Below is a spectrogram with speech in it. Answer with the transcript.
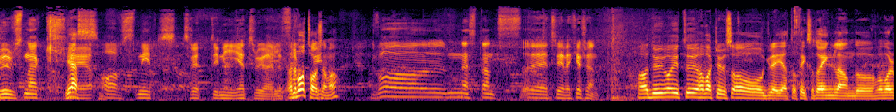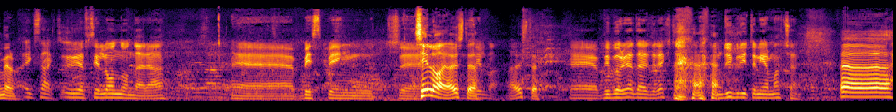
Bursnack, Yes. eh, avsnitt 39 tror jag. Eller Ja, det var ett tag 40. sedan va? Det var nästan eh, tre veckor sedan. Ja, du har, ju, du har varit i USA och grejat och fixat och England och vad var det mer? Exakt, UFC London där. Eh, Bisping mot... Eh, Silva, ja just det. Silva. Ja, just det. Eh, vi börjar där direkt. då. Om du bryter ner matchen. Eh,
